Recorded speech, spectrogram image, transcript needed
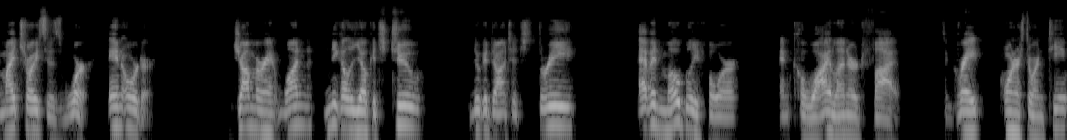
and my choices were in order: Ja Morant one, Nikola Jokic two, Luka Doncic three, Evan Mobley four, and Kawhi Leonard five. It's a great cornerstone team.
